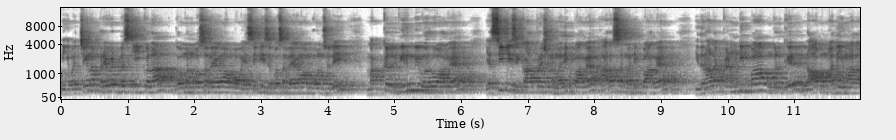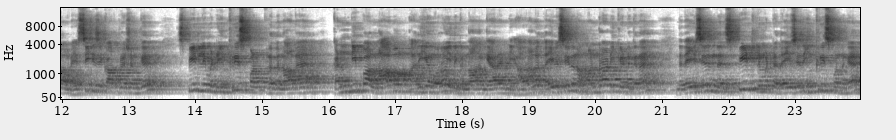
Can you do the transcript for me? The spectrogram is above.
நீங்கள் வச்சிங்கன்னா பிரைவேட் பஸ்க்கு ஈக்குவலாக கவர்மெண்ட் பஸ்ஸும் வேகமாக போவோம் எஸ்சிடிசி பஸ்ஸும் வேகமாக போகும்னு சொல்லி மக்கள் விரும்பி வருவாங்க. எஸ்சிடிசி கார்பரேஷனை மதிப்பாங்க அரசை மதிப்பாங்க. இதனால் கண்டிப்பாக உங்களுக்கு லாபம் அதிகமாக தான் வரும் எஸ்சிடிசி கார்பரேஷனுக்கு ஸ்பீட் லிமிட் இன்க்ரீஸ் பண்ணுறதுனால கண்டிப்பாக லாபம் அதிகம் வரும். இதுக்கு நான் கேரண்டி அதனால் தயவுசெய்து நான் மன்றாடி கேட்டுக்கிறேன். இந்த தயவுசெய்து இந்த ஸ்பீட் லிமிட்டை தயவுசெய்து இன்க்ரீஸ் பண்ணுங்கள்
